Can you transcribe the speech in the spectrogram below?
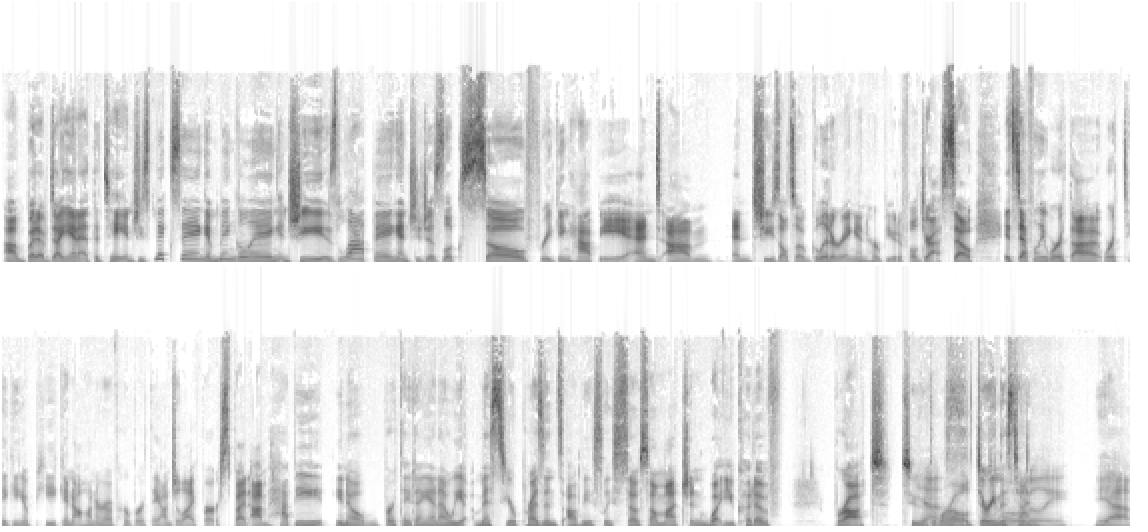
Um, but of Diana at the Tate, and she's mixing and mingling, and she is laughing, and she just looks so freaking happy. And um, and she's also glittering in her beautiful dress. So it's definitely worth uh worth taking a peek in honor of her birthday on July 1st. But I'm um, happy, you know, birthday Diana. We miss your presence obviously so so much and what you could have brought to yes, the world during totally. this time. Yeah.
